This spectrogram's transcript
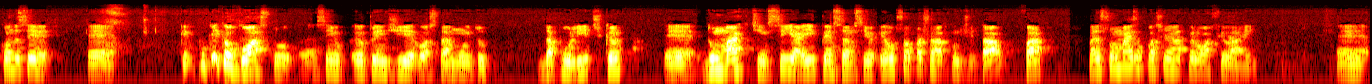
Quando você é, por que, que eu gosto? Assim, eu aprendi a gostar muito da política, é, do marketing em si, aí pensando assim, eu sou apaixonado com digital, fato, mas eu sou mais apaixonado pelo offline. É,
